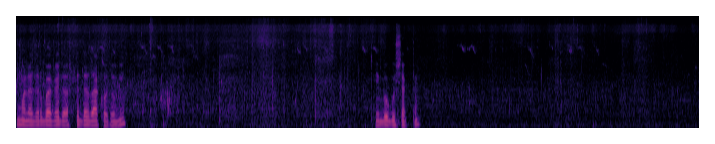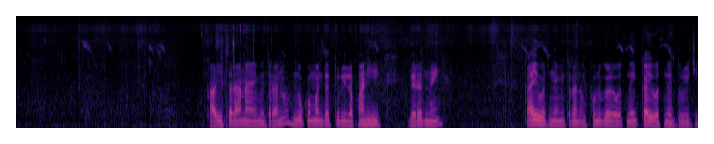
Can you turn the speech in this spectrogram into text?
तुम्हाला जर बघायचं असलं तर दाखवतो मी. हे बघू शकता. काळीचं रान आहे मित्रांनो लोक म्हणतात तुरीला पाणी गरज नाही. काही होत नाही मित्रांनो फुलगळ होत नाही काही होत नाही तुरीची.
